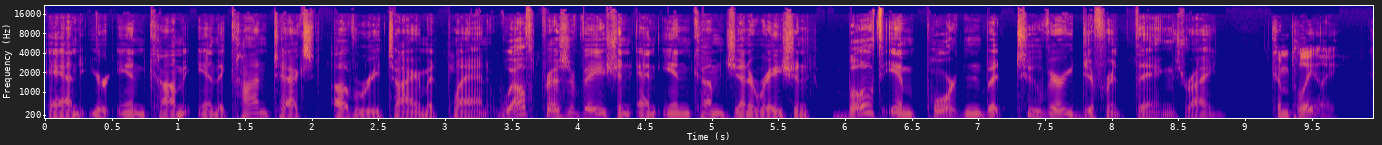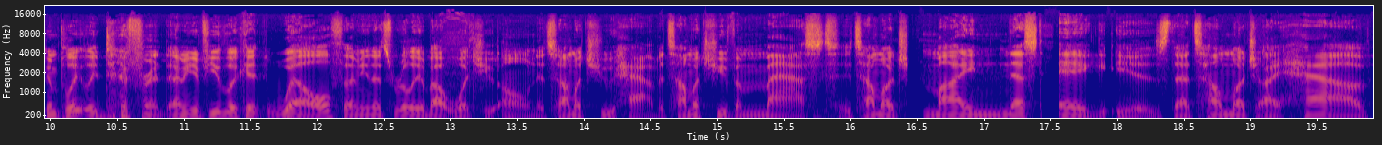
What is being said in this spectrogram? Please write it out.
and your income in the context of a retirement plan. Wealth preservation and income generation, both important, but two very different things, right? Completely completely different. I mean, if you look at wealth, I mean, that's really about what you own. It's how much you have, it's how much you've amassed, it's how much my nest egg is. That's how much I have,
